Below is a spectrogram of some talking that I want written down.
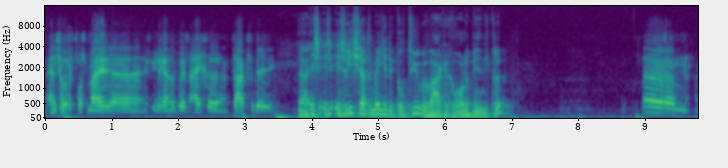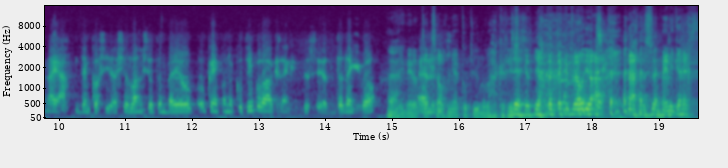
en zo heeft volgens mij eh, heeft iedereen ook weer zijn eigen taakverdeling. ja. Is, is, is Richard een beetje de cultuurbewaker geworden binnen die club? Ehm, nou ja, ik denk als je, als je er lang zit, dan ben je ook, ook een van de cultuurbewakers, denk ik. Dus ja, dat denk ik wel. Ja, Ik denk dat Ted ik zelf moet- meer cultuurbewaker is. Ted, ja, dat denk ik wel, ja. ja dat meen ik echt.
